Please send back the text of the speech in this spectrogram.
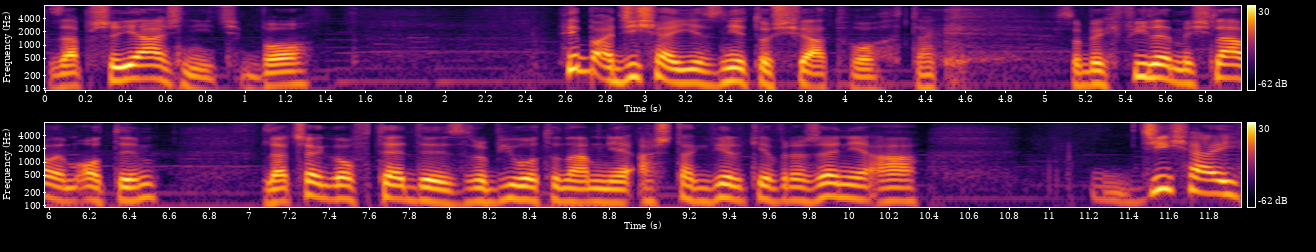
zaprzyjaźnić, bo chyba dzisiaj jest nie to światło. Tak sobie chwilę myślałem o tym, dlaczego wtedy zrobiło to na mnie aż tak wielkie wrażenie, a dzisiaj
